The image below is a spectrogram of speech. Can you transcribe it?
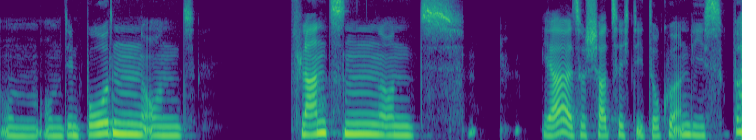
um, um den Boden und Pflanzen und ja, also schaut euch die Doku an, die ist super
